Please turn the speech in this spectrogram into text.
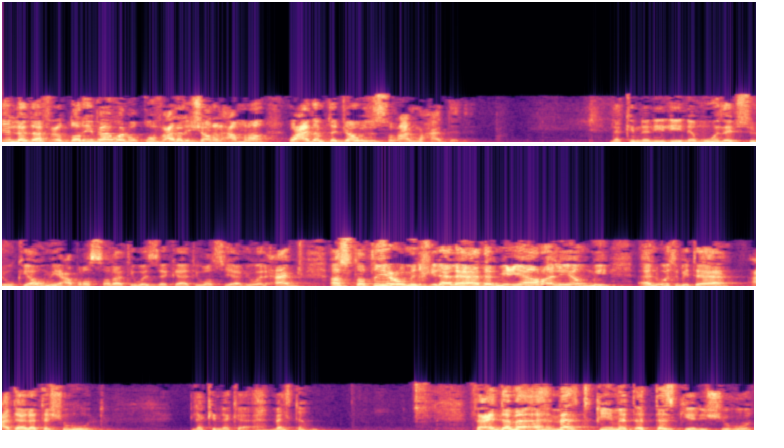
إلا دفع الضريبة والوقوف على الإشارة الحمراء وعدم تجاوز السرعة المحددة. لكنني لي نموذج سلوك يومي عبر الصلاة والزكاة والصيام والحج أستطيع من خلال هذا المعيار اليومي أن أثبت عدالة الشهود. لكنك أهملته. فعندما أهملت قيمة التزكية للشهود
